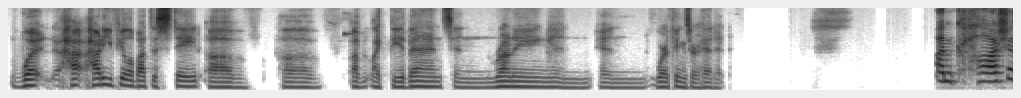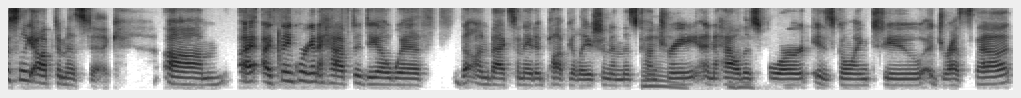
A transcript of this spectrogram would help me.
what how, how do you feel about the state of of of like the events and running and and where things are headed I'm cautiously optimistic. Um, I, I think we're going to have to deal with the unvaccinated population in this country and how the sport is going to address that.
